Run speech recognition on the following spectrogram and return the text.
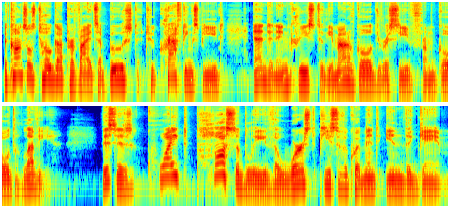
The Consul's Toga provides a boost to crafting speed and an increase to the amount of gold you receive from Gold Levy. This is quite possibly the worst piece of equipment in the game.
